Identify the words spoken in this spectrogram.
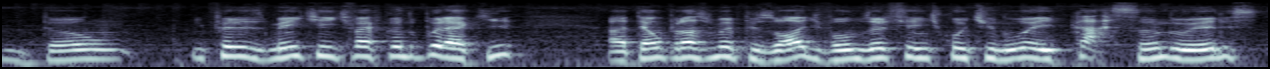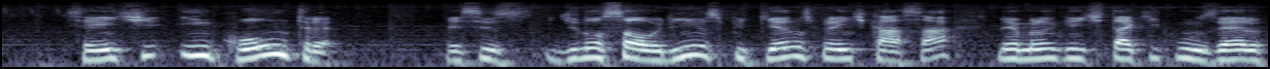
Então, infelizmente a gente vai ficando por aqui. Até um próximo episódio. Vamos ver se a gente continua aí caçando eles. Se a gente encontra esses dinossaurinhos pequenos pra gente caçar. Lembrando que a gente tá aqui com zero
